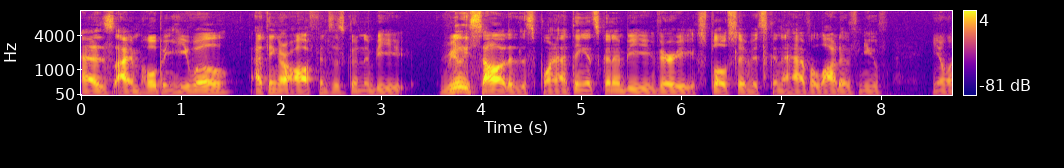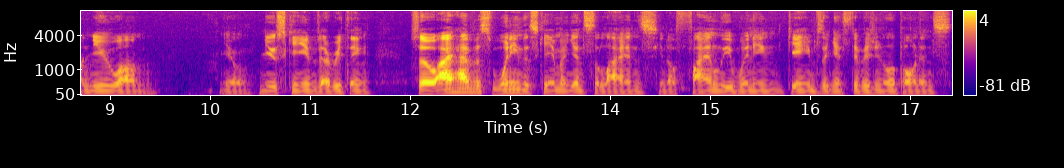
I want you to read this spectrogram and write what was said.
as I'm hoping he will, I think our offense is going to be really solid at this point. I think it's going to be very explosive. It's going to have a lot of new, you know, new, um, you know, new schemes, everything. So I have us winning this game against the Lions. You know, finally winning games against divisional opponents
